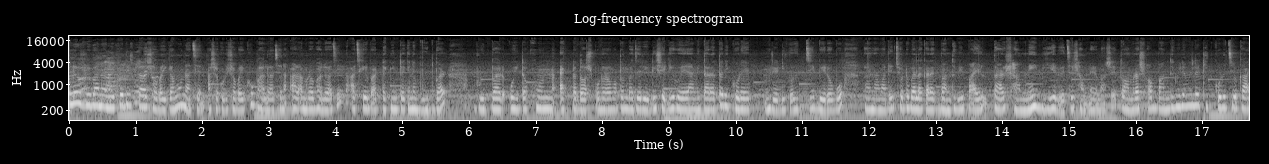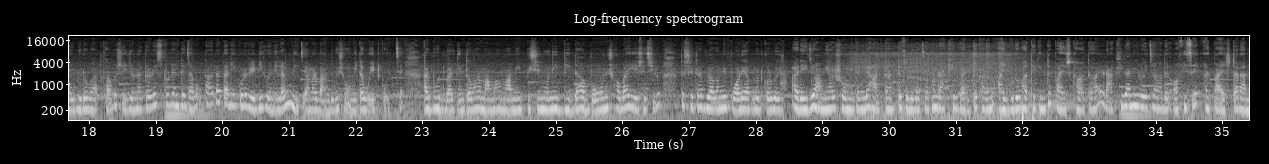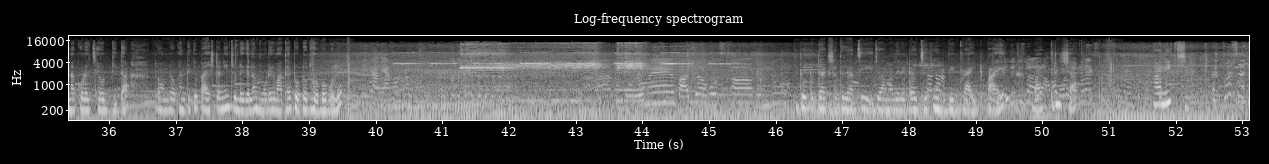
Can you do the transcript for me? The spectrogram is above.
Hello everyone, আমি প্রদীপ্তা। সবাই কেমন আছেন? আশা করি সবাই খুব ভালো আছেন আর আমরাও ভালো আছি। আজকের বারটা কিন্তু এখানে বুধবার। বুধবার ওই তখন একটা দশ পনেরো মতন বাজে রেডি সেডি হয়ে আমি তাড়াতাড়ি করে রেডি করছি বেরোবো। কারণ আমাদের ছোটোবেলাকার এক বান্ধবী পায়েল, তার সামনেই বিয়ে রয়েছে সামনের মাসে। তো আমরা সব বান্ধবীরা মিলে ঠিক করেছি, ওকে আইবুড়ো ভাত খাব। সেই জন্য একটা রেস্টুরেন্টে যাব। তাড়াতাড়ি করে রেডি হয়ে নিলাম। নিচে আমার বান্ধবী সৌমিতা ওয়েট করছে। আর বুধবার কিন্তু আমার মামা, মামি, পিসিমণি, দিদা, বোন সবাই এসেছিল। তো সেটার ব্লগ আমি পরে আপলোড করব। আর এই যে আমি আর সৌমিতা মিলে হাঁটতে হাঁটতে চলে গেছে এখন রাখির বাড়িতে, কারণ আইবুড়ো ভাতে কিন্তু পায়েস খাওয়াতে হয়। রাখি রানী রয়েছে আমাদের অফিসে আর পায়েসটা রান্না করেছে ওর দিদা। তো আমরা ওখান থেকে পায়েসটা নিয়ে চলে গেলাম, মোড়ের মাথায় টোটো ধরবো বলে। টোটোতে একসাথে যাচ্ছি, এই যে আমাদের এটা হচ্ছে উডবি ব্রাইট পায়েল বা তৃষা হ্যাঁ নিচ্ছি।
